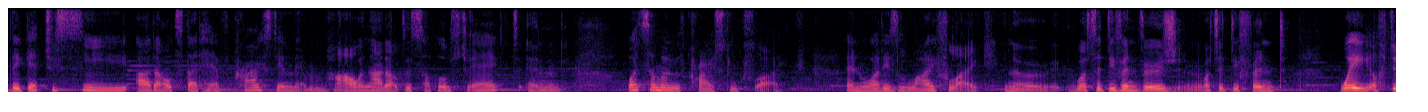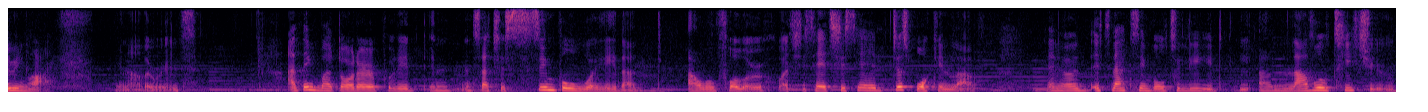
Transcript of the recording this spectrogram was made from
they get to see adults that have Christ in them, how an adult is supposed to act, and what someone with Christ looks like, and what is life like. You know, what's a different version? What's a different way of doing life? In other words, I think my daughter put it in, in such a simple way that I will follow what she said. She said, "Just walk in love." You know, it's that simple to lead. Um, love will teach you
